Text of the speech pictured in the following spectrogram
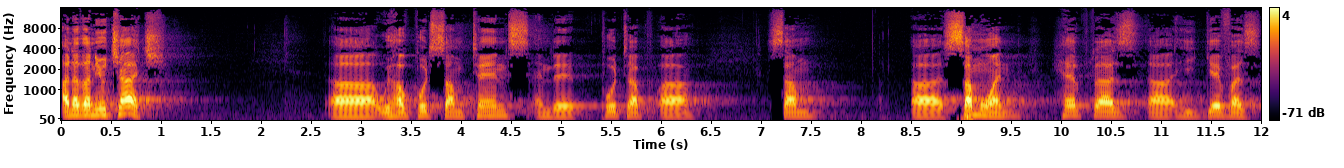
another new church. Uh, we have put some tents and uh, put up uh, some. Uh, someone helped us. Uh, he gave us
